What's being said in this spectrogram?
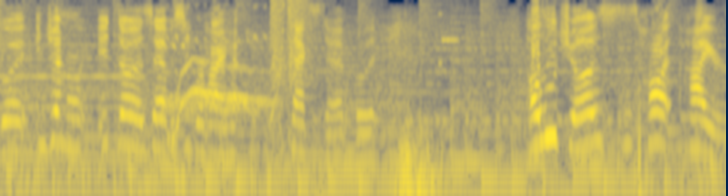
But in general, it does have a super high attack stat, but Hawlucha's is hot higher.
